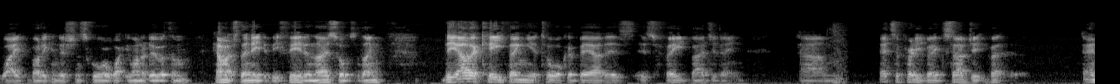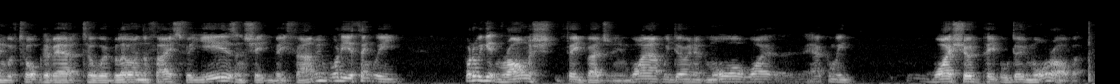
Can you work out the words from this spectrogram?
weight, body condition score, what you want to do with them, how much they need to be fed, and those sorts of things. The other key thing you talk about is is feed budgeting. Um, that's a pretty big subject, but and we've talked about it till we're blue in the face for years in sheep and beef farming. What do you think we what are we getting wrong with feed budgeting? Why aren't we doing it more? Why how can we why should people do more of it?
